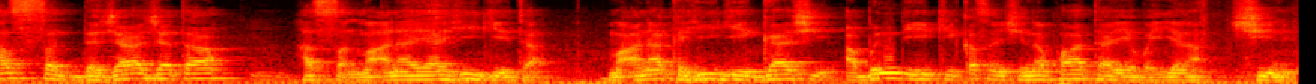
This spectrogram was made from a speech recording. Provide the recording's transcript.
hassad da jajata hassan. Ma'ana ya hige ta. Ma'ana ka hige gashi abin da yake kasan shi na fata ya bayyana shine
